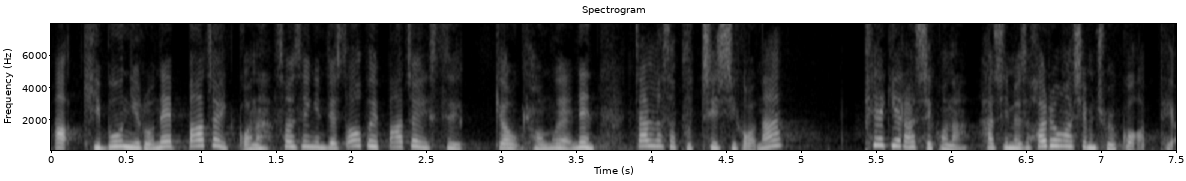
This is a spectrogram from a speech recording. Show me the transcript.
아 기본 이론에 빠져 있거나 선생님들 서브에 빠져 있을 겨- 경우에는 잘라서 붙이시거나 필기를 하시거나 하시면서 활용하시면 좋을 것 같아요.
